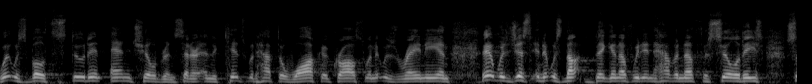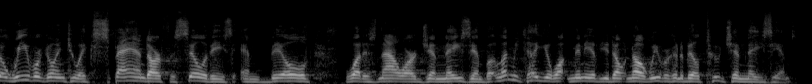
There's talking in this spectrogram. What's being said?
It was both student and children center. And the kids would have to walk across when it was rainy, and it was just, and it was not big enough. We didn't have enough facilities. So we were going to expand our facilities and build what is now our gymnasium. But let me tell you what many of you don't know. We were going to build two gymnasiums.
